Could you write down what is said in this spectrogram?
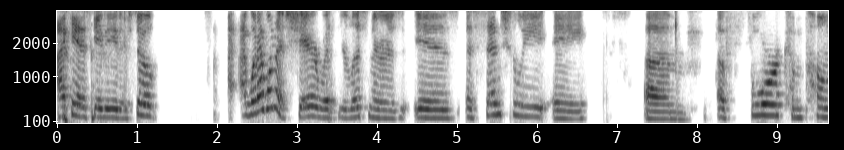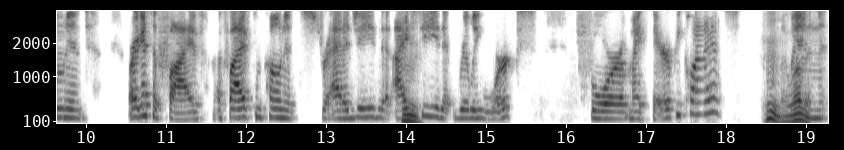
I can't escape it either. So I, what I want to share with your listeners is essentially a um, a four component or I guess a five, a five component strategy that I mm. see that really works for my therapy clients. Mm, I love when, it.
